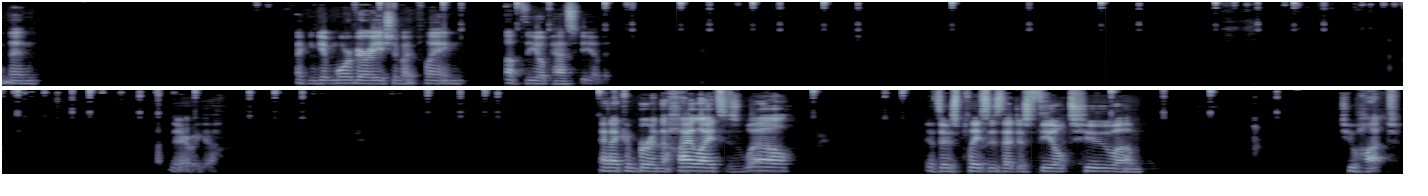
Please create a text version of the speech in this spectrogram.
And then I can get more variation by playing up the opacity of it. There we go. And I can burn the highlights as well. If there's places that just feel too um, too hot,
